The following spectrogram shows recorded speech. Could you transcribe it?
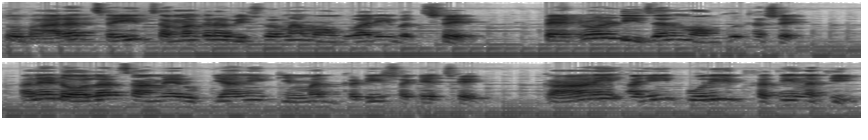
તો ભારત સહિત સમગ્ર વિશ્વમાં મોંઘવારી વધશે, પેટ્રોલ, ડીઝલ મોંઘું થશે અને ડોલર સામે રૂપિયાની કિંમત ઘટી શકે છે. કહાણી અહીં પૂરી થતી નથી.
